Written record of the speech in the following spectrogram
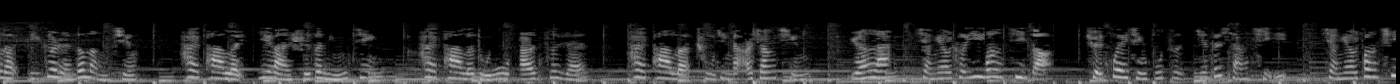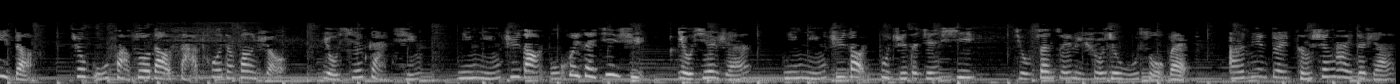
了一个人的冷清，害怕了夜晚时的宁静，害怕了睹物而思人，害怕了处境而伤情。原来想要刻意忘记的，却会情不自禁的想起；想要放弃的，就无法做到洒脱的放手。有些感情明明知道不会再继续，有些人明明知道不值得珍惜，就算嘴里说着无所谓，而面对曾深爱的人，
